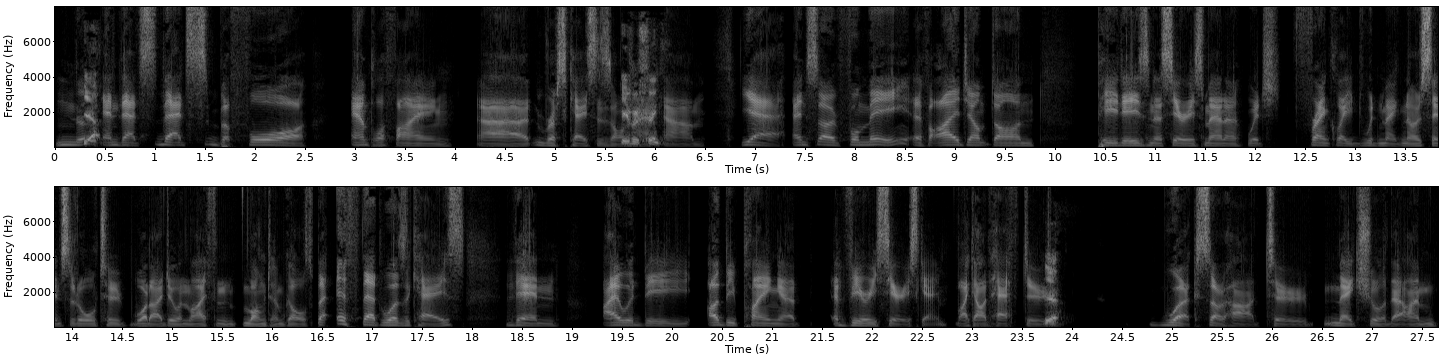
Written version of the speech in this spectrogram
Yeah. And that's that's before amplifying uh, risk cases on. Everything. Um, yeah, and so for me, if I jumped on PEDs in a serious manner, which frankly would make no sense at all to what I do in life and long term goals, but if that was the case, then I would be I'd be playing a, a very serious game. Like I'd have to Yeah. work so hard to make sure that I'm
